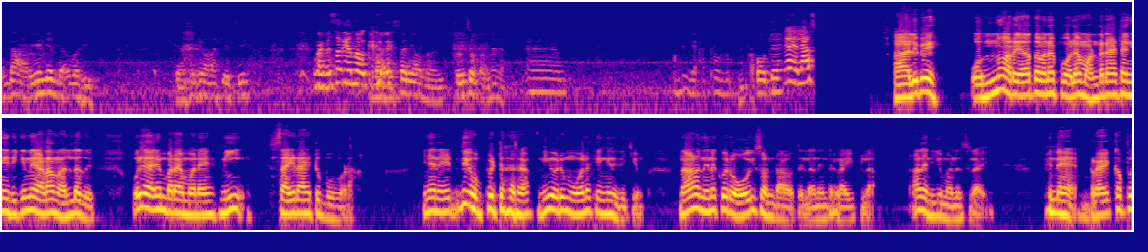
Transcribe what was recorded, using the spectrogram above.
എന്താ അറിയേണ്ടി എന്താ പറയും? ക്യാമറ ആക്കി വെച്ച്. മനസ്സറിയാൻ നോക്കല്ലേ മനസ്സറിയാവുന്ന ചോദിച്ചോ പറഞ്ഞുതരാം. ഏം, ഒന്നുമില്ല അത്രേ ഉള്ളൂ. അപ്പൊ ഓക്കെ ഏ, ലാസ്റ്റ് ആലിബേ ഒന്നും അറിയാത്തവനെ പോലെ മണ്ടനായിട്ട് അങ്ങ് ഇരിക്കുന്നയാടാ നല്ലത്. ഒരു കാര്യം പറയാൻ മോനെ നീ സൈഡായിട്ട് പോവടാ ഞാൻ എഴുതി ഒപ്പിട്ട് തരാം. നീ ഒരു മൂലക്ക് എങ്ങനെ ഇരിക്കും. നാളെ നിനക്കൊരു വോയിസ് ഉണ്ടാവത്തില്ല നിന്റെ ലൈഫിൽ അതെനിക്ക് മനസ്സിലായി. പിന്നെ ബ്രേക്കപ്പ്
